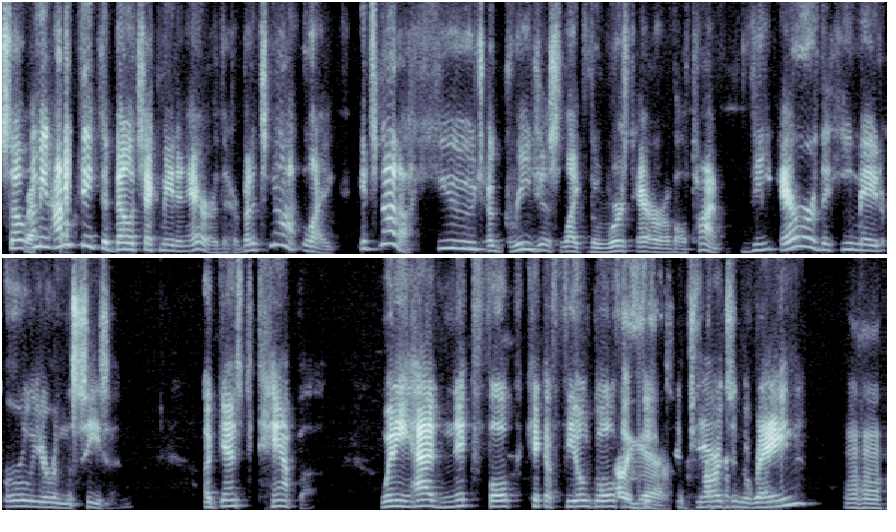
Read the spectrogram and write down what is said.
So I mean, I think that Belichick made an error there, but it's not like it's not a huge, egregious, like the worst error of all time. The error that he made earlier in the season against Tampa, when he had Nick Folk kick a field goal Oh, from yeah. 56 yards in the rain Mhm.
